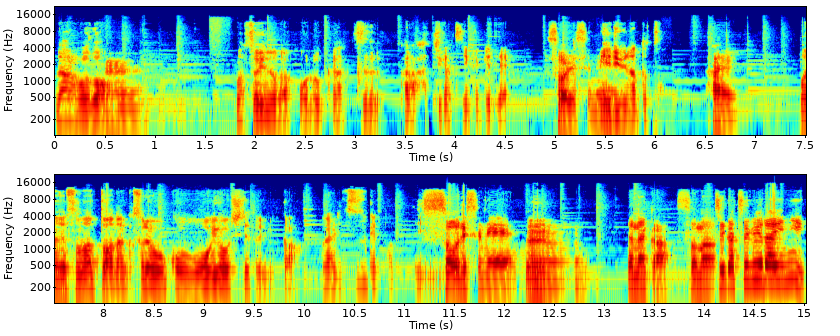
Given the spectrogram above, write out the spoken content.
なるほど。うん。まあそういうのがこう6月から8月にかけてそうですね。見えるようになったと。はい。まあじゃあその後はなんかそれをこう応用してというか、こうやり続けたっていう。そうですね。うん。なんか、その8月ぐらいに、よ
